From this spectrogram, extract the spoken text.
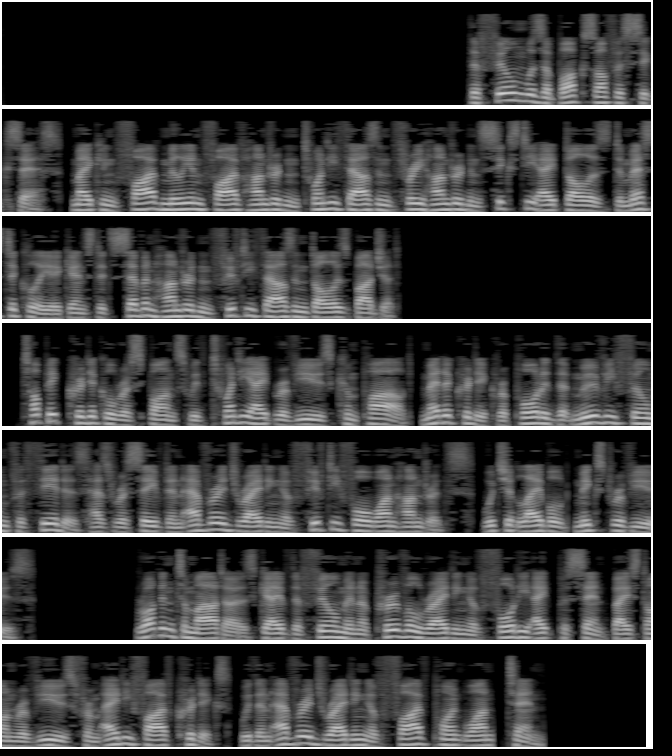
The film was a box office success, making $5,520,368 domestically against its $750,000 budget. Topic critical response With 28 reviews compiled, Metacritic reported that movie Film for Theaters has received an average rating of 54 100ths, which it labeled mixed reviews. Rotten Tomatoes gave the film an approval rating of 48% based on reviews from 85 critics, with an average rating of 5.1/10.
